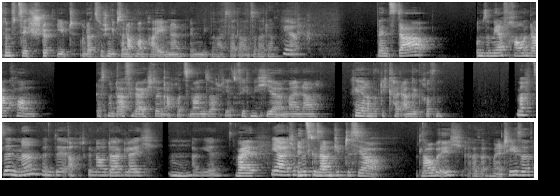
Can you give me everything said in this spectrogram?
50 Stück gibt und dazwischen gibt es dann noch mal ein paar Ebenen, irgendwie Bereichsleiter und so weiter. Ja. Wenn es da umso mehr Frauen da kommen, dass man da vielleicht dann auch als Mann sagt, jetzt fühle ich mich hier in meiner Karrieremöglichkeit angegriffen. Macht Sinn, ne? Wenn sie auch genau da gleich mhm. agieren. Weil ja, insgesamt gibt es ja, glaube ich, also einfach meine These,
